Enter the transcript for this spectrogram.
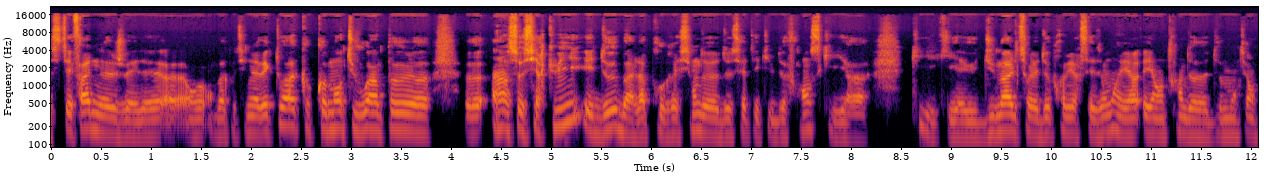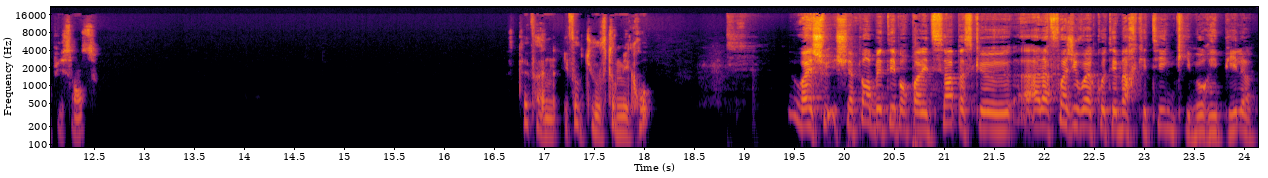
Stéphane, je vais, on va continuer avec toi. Comment tu vois un peu un ce circuit et deux bah, la progression de, cette équipe de France qui, a eu du mal sur les deux premières saisons et est en train de, monter en puissance. Stéphane, il faut que tu ouvres ton micro. Ouais, je, suis un peu embêté pour parler de ça parce que à la fois j'y vois un côté marketing qui m'horripile.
